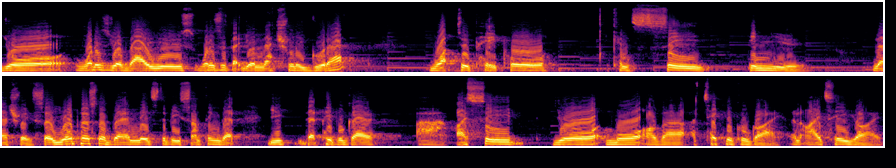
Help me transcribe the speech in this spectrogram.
your what is your values, what is it that you're naturally good at, what do people can see in you naturally. So your personal brand needs to be something that you that people go, ah, I see you're more of a, a technical guy, an IT guy.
